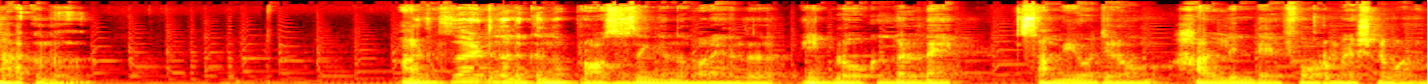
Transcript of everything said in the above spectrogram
നടക്കുന്നത്. അടുത്തതായിട്ട് നടക്കുന്ന പ്രോസസ്സിംഗ് എന്ന് പറയുന്നത് ഈ ബ്ലോക്കുകളുടെ സംയോജനവും ഹള്ളിന്റെ ഫോർമേഷനുമാണ്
